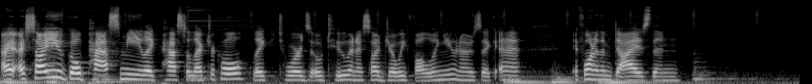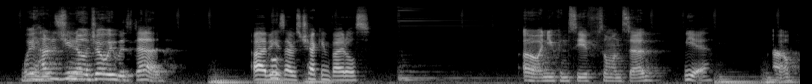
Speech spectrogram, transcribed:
I, I saw you go past me, like past electrical, like towards O2, and I saw Joey following you, and I was like, eh, if one of them dies, then. Wait, how did you know Joey was dead? Uh, because I was checking vitals. Oh, and you can see if someone's dead? Yeah. Oh.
